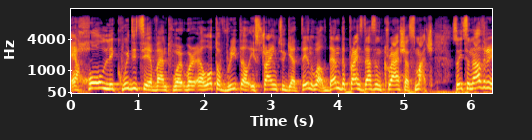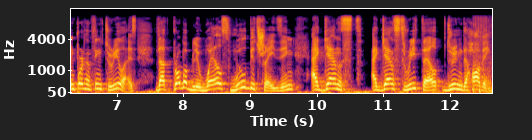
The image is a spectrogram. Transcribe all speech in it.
a whole liquidity event where, where a lot of retail is trying to get in, well, then the price doesn't crash as much. So it's another important thing to realize that probably whales will be trading against, against retail during the halving.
